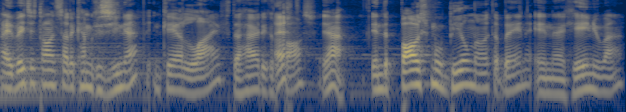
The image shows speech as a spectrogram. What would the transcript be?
Hey, weet je trouwens dat ik hem gezien heb, een keer live, de huidige Echt? paus? Ja, in de pausmobiel nota bene, in eh, Genua.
